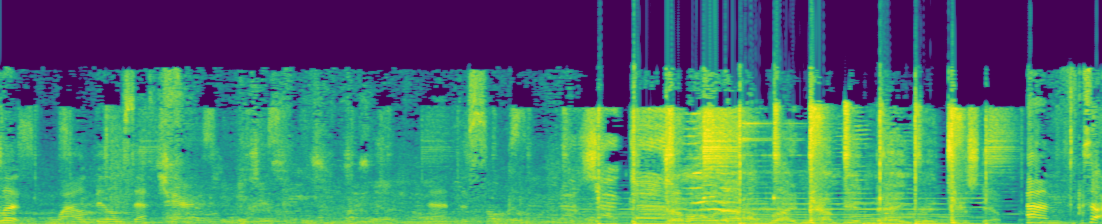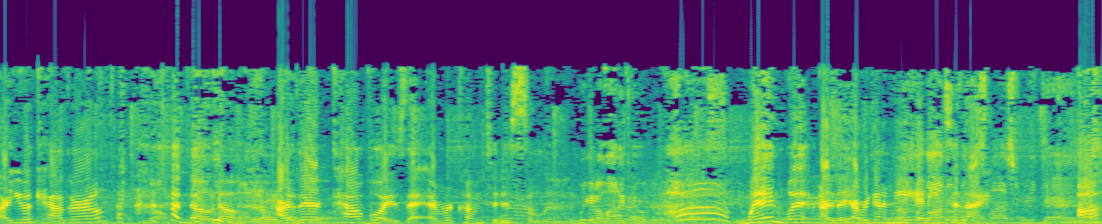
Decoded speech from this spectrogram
Look, Wild Bill's death chair. At the saloon. come on out. Right now, I'm getting angry. Take a step. Um, so are you a cowgirl? No. no, no. Are there cowboys that ever come to this saloon? We get a lot of cowboys. when? What are they are we gonna meet any lot over this tonight? last weekend. Oh,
